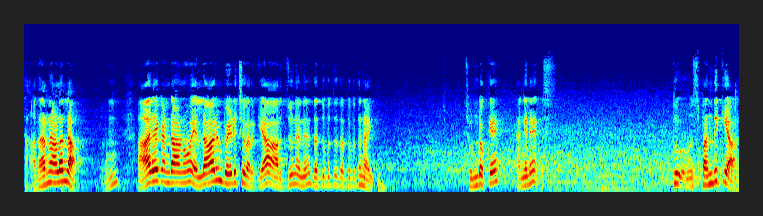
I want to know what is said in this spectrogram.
സാധാരണ ആളല്ല. ആരെ കണ്ടാണോ എല്ലാരും പേടിച്ചു വിറക്കിയ അർജുനന് ദത്തുപുത്ത് ദത്തുബുദ്ധനായി ചുണ്ടൊക്കെ അങ്ങനെ സ്പന്ദിക്കുക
